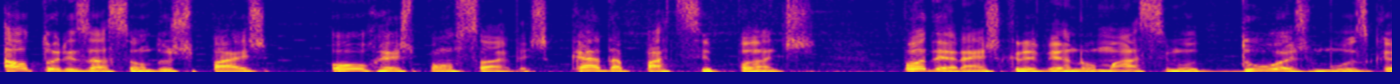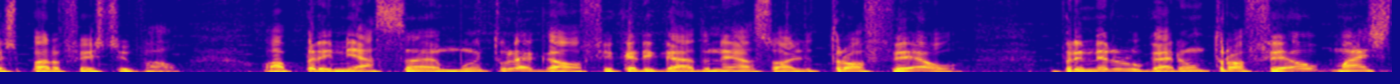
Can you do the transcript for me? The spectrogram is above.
autorização dos pais ou responsáveis. Cada participante poderá inscrever no máximo duas músicas para o festival. A premiação é muito legal, fica ligado nessa. Olha, o troféu, o primeiro lugar é um troféu mais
